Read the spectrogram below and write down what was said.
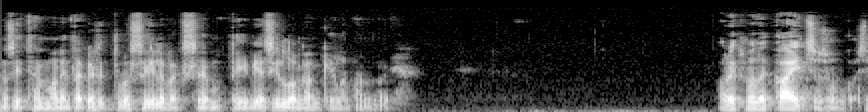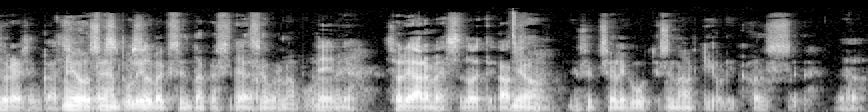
No sittenhän mä olin takaisin tulossa Ilvekseen, mutta ei vielä silloinkaan kelvannut. Oliko muuten Kaitsu sun, Syreisen Kaitsu? Joo, sehän tuli Se- Ilvekseen takaisin sitten seuraavana puolella. Niin, niin. Se oli armeijassa, te olitte kaksi. Joo, ja sitten se oli Huhtisen Aki oli kanssa. Joo.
